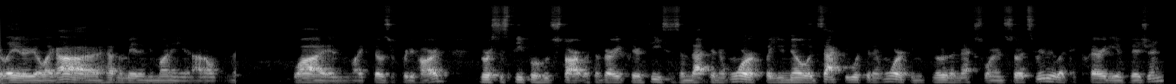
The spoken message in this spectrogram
later you're like ah I haven't made any money and I don't know why, and like those are pretty hard versus people who start with a very clear thesis and that didn't work, but you know exactly what didn't work and you can go to the next one. And so it's really like a clarity of vision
